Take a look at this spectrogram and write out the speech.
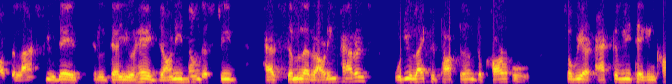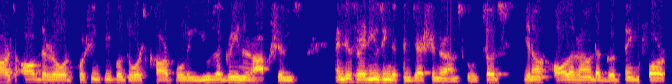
of the last few days, it'll tell you, hey, Johnny down the street has similar routing patterns. Would you like to talk to him to carpool? So we are actively taking cars off the road, pushing people towards carpooling, user greener options, and just reducing the congestion around schools. So it's you know all around a good thing for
